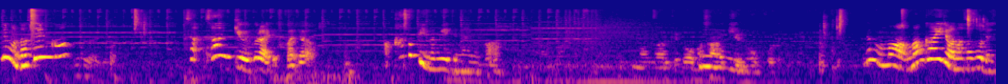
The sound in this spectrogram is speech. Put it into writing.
でも打点が？さ3球ぐらいですか、じゃあ。あーピンが見えてないのか漫画あるけど、まあ、の方向でもまあ漫画以上はなさそうです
